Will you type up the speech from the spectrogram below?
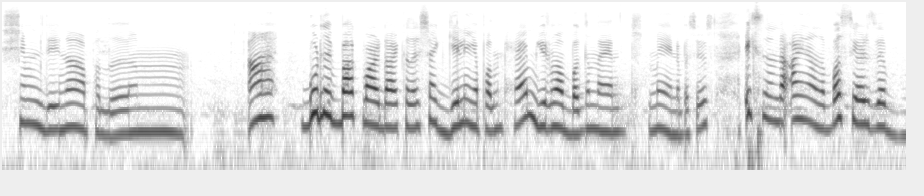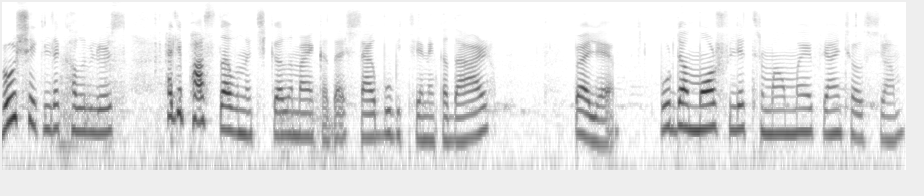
Şimdi ne yapalım? Ah burada bir bug vardı arkadaşlar. Gelin yapalım. Hem yürüme bug'ın hem tutma yerine basıyoruz. İkisini de aynı anda basıyoruz ve bu şekilde kalabiliyoruz. Hadi pasta avına çıkalım arkadaşlar. Bu bitene kadar. Böyle. Burada morf ile tırmanmaya falan çalışacağım.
